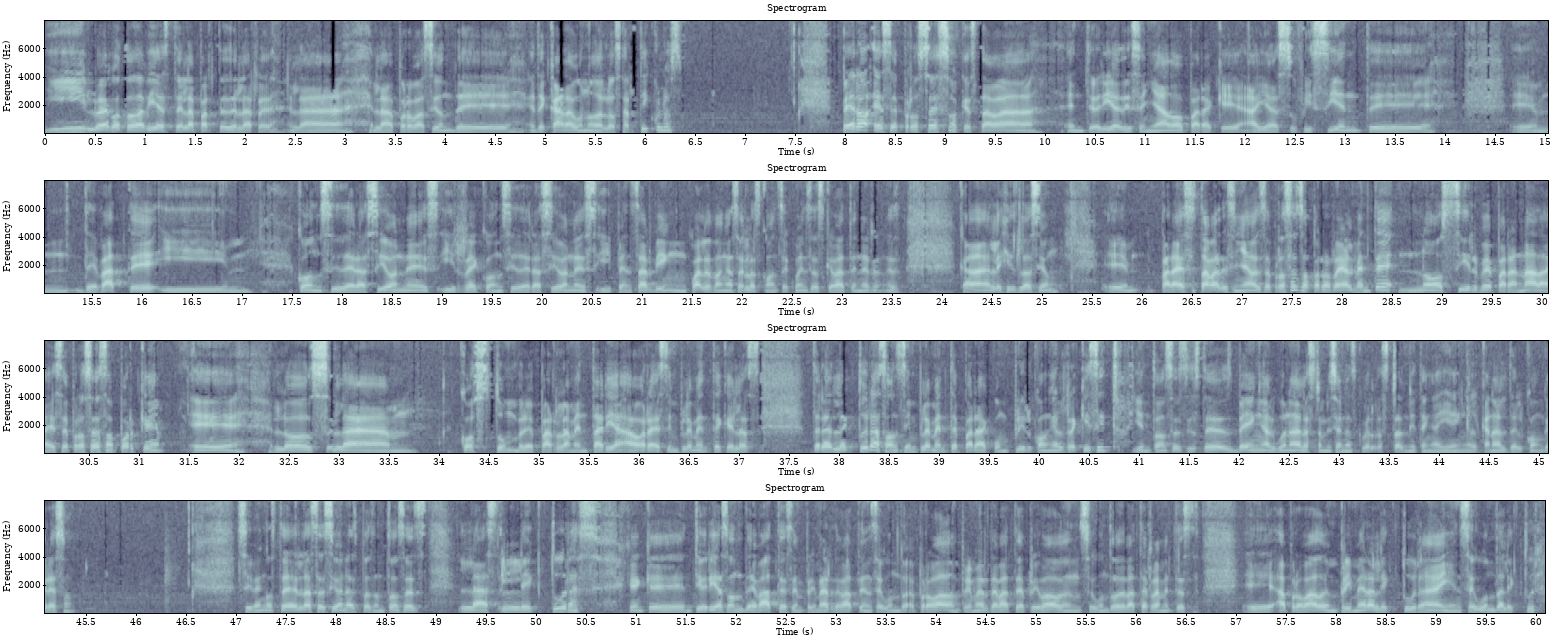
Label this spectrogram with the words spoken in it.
y luego todavía está la parte de la, la, aprobación de, de, cada uno de los artículos. Pero ese proceso que estaba en teoría diseñado para que haya suficiente em, debate y consideraciones y reconsideraciones y pensar bien cuáles van a ser las consecuencias que va a tener eh, cada legislación. Eh, para eso estaba diseñado ese proceso, pero realmente no sirve para nada ese proceso porque eh, los, la costumbre parlamentaria ahora es simplemente que las tres lecturas son simplemente para cumplir con el requisito. Y entonces si ustedes ven alguna de las transmisiones, pues las transmiten ahí en el canal del Congreso, si ven ustedes las sesiones, pues entonces las lecturas, que, en teoría son debates, en primer debate, en segundo, aprobado en primer debate, aprobado en segundo debate, realmente es eh, aprobado en primera lectura y en segunda lectura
